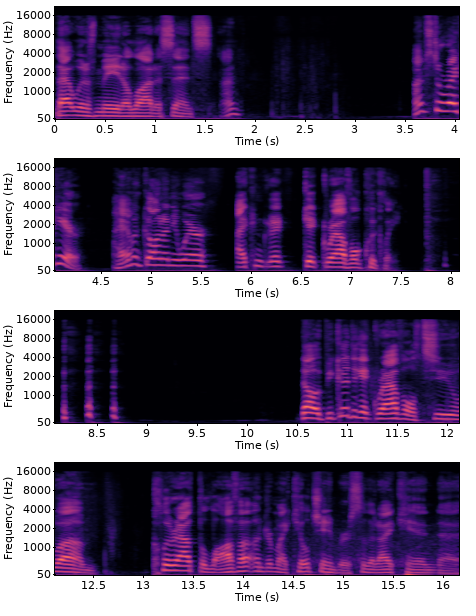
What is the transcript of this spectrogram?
that would have made a lot of sense. I'm I'm still right here. I haven't gone anywhere. I can get gravel quickly. no, it'd be good to get gravel to um, clear out the lava under my kill chamber so that I can uh,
